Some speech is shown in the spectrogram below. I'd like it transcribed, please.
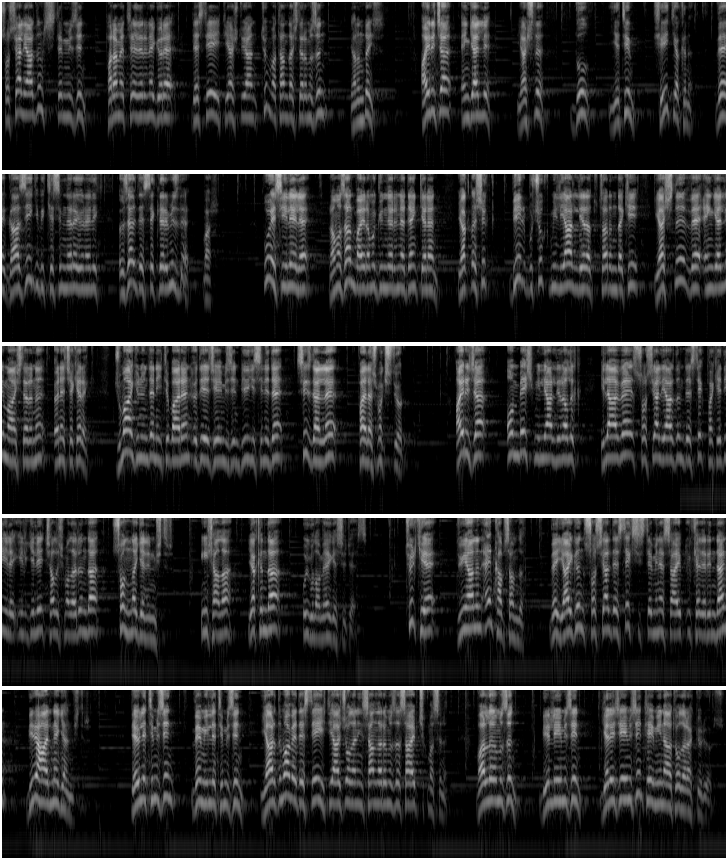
sosyal yardım sistemimizin parametrelerine göre desteğe ihtiyaç duyan tüm vatandaşlarımızın yanındayız. Ayrıca engelli, yaşlı, dul, yetim, şehit yakını ve gazi gibi kesimlere yönelik özel desteklerimiz de var. Bu vesileyle Ramazan bayramı günlerine denk gelen yaklaşık bir buçuk milyar lira tutarındaki yaşlı ve engelli maaşlarını öne çekerek Cuma gününden itibaren ödeyeceğimizin bilgisini de sizlerle paylaşmak istiyorum. Ayrıca 15 milyar liralık ilave sosyal yardım destek paketi ile ilgili çalışmaların da sonuna gelinmiştir. İnşallah yakında uygulamaya geçeceğiz. Türkiye dünyanın en kapsamlı ve yaygın sosyal destek sistemine sahip ülkelerinden biri haline gelmiştir. Devletimizin ve milletimizin yardıma ve desteğe ihtiyacı olan insanlarımıza sahip çıkmasını, varlığımızın, birliğimizin, geleceğimizin teminatı olarak görüyoruz.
